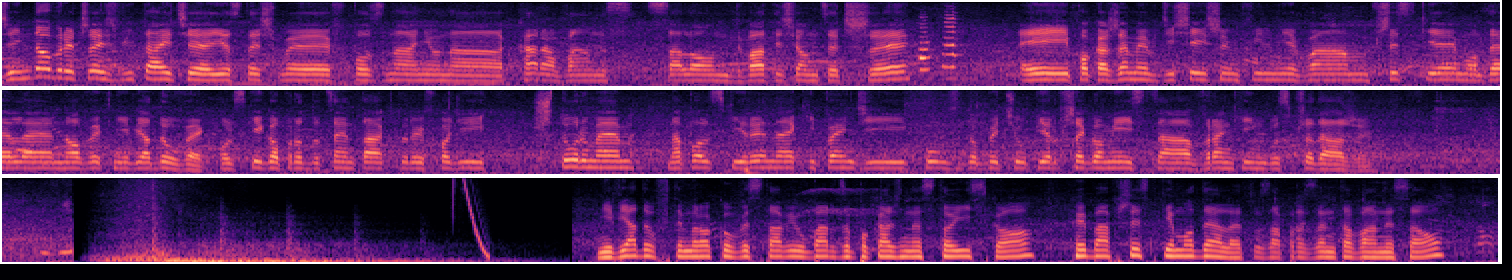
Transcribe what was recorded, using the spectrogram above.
Dzień dobry, cześć, witajcie. Jesteśmy w Poznaniu na Caravans Salon 2003 i pokażemy w dzisiejszym filmie Wam wszystkie modele nowych niewiadówek polskiego producenta, który wchodzi szturmem na polski rynek i pędzi ku zdobyciu pierwszego miejsca w rankingu sprzedaży. Niewiadów w tym roku wystawił bardzo pokaźne stoisko. Chyba wszystkie modele tu zaprezentowane są,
